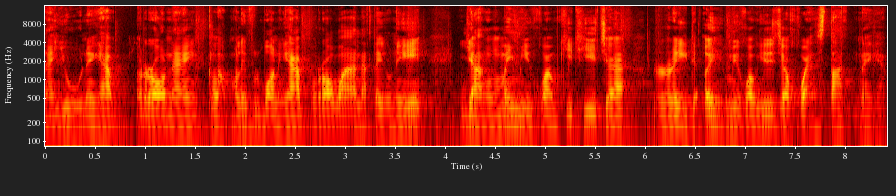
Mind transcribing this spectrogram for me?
นายอยู่นะครับรอนายกลับมาเล่นฟุตบอลครับเพราะว่านักเตะคนนี้ยังไม่มีความคิดที่จะรีเอ้ยมีความคิดที่จะแขวนสตั๊ดนะครับ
